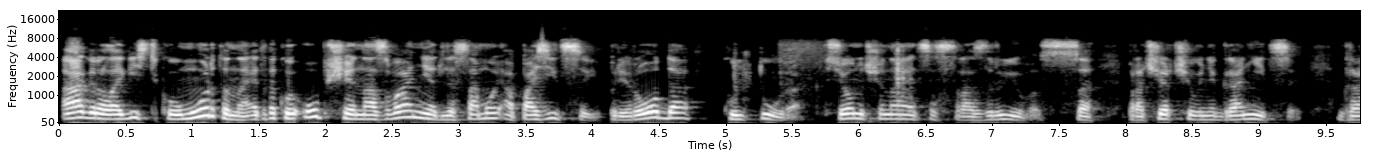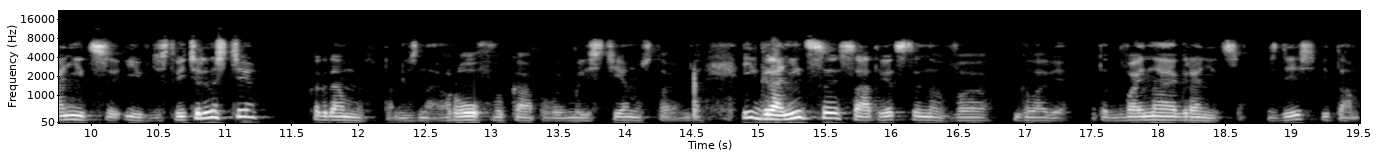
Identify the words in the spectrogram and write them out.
агрологистика у Мортона – это такое общее название для самой оппозиции. Природа, культура. Все начинается с разрыва, с прочерчивания границы. Границы и в действительности, когда мы, там, не знаю, ров выкапываем или стену ставим, да, и границы, соответственно, в голове. Это двойная граница, здесь и там,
